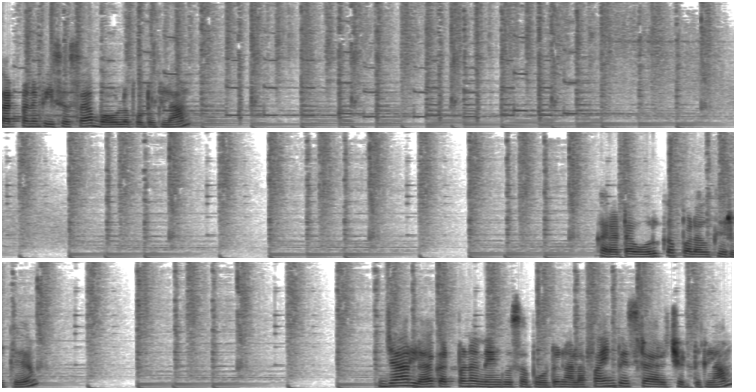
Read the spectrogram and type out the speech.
கட் பண்ண பீசஸாக பவுலில் போட்டுக்கலாம். கரெக்டாக ஒரு கப் அளவுக்கு இருக்குது ஜாரில் கட் பண்ண மேங்கோஸை போட்டு நல்லா ஃபைன் பேஸ்ட்டாக அரைச்சி எடுத்துக்கலாம்.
